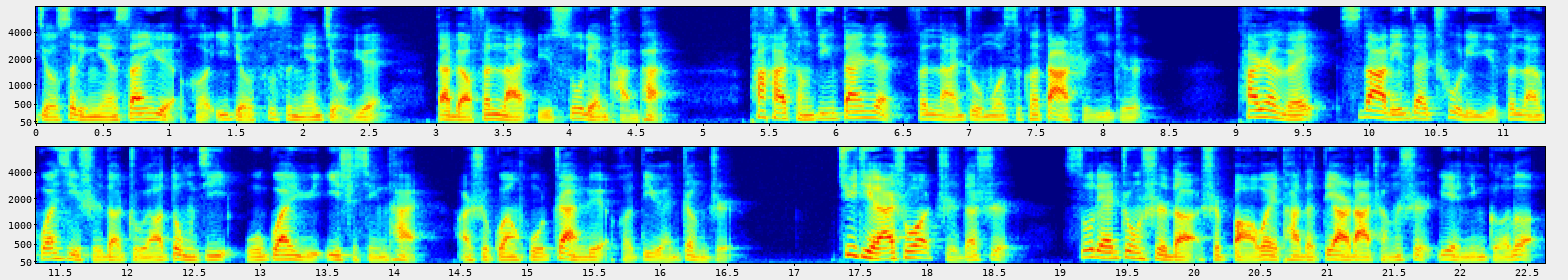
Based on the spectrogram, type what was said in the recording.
1940年3月和1944年9月代表芬兰与苏联谈判，他还曾经担任芬兰驻莫斯科大使一职。他认为，斯大林在处理与芬兰关系时的主要动机无关于意识形态，而是关乎战略和地缘政治。具体来说，指的是苏联重视的是保卫他的第二大城市列宁格勒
